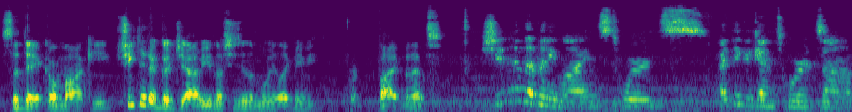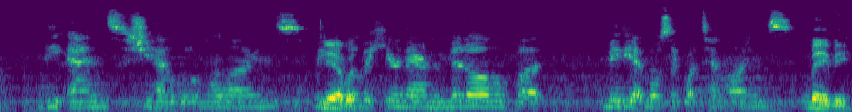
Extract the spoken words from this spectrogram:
Sadako Maki. She did a good job, even though she's in the movie like maybe for five minutes. She didn't have that many lines towards. I think again towards um, the end, she had a little more lines. Maybe Yeah, a but- little bit here and there in the middle, but maybe at most like what ten lines. Maybe.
